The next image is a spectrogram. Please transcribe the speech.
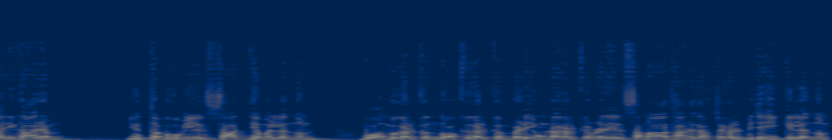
പരിഹാരം യുദ്ധഭൂമിയിൽ സാധ്യമല്ലെന്നും ബോംബുകൾക്കും തോക്കുകൾക്കും വെടിയുണ്ടകൾക്കും ഇടയിൽ സമാധാന ചർച്ചകൾ വിജയിക്കില്ലെന്നും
